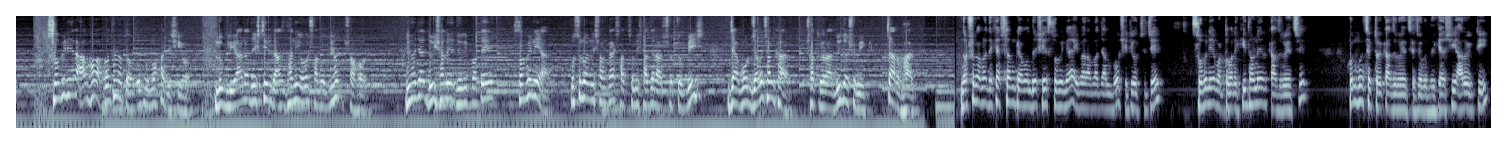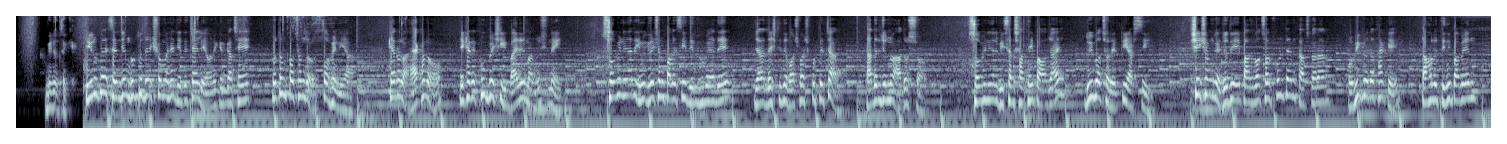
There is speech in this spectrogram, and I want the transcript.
স্লোভেনিয়ার আবহাওয়া প্রধানত উপমহাদেশীয়। লুবলিয়ানা দেশটির রাজধানী ও সর্ববৃহৎ শহর। দু হাজার দুই সালে জরিপ মতে, স্লোভেনিয়া মুসলমানের সংখ্যা সাতচল্লিশ হাজার আটশো চব্বিশ, যা মোট জনসংখ্যার শতকরা দুই দশমিক চার ভাগ। দর্শক, আমরা দেখে আসলাম কেমন দেশে স্লোভেনিয়া। এবার আমরা জানব সেটি হচ্ছে যে স্লোভেনিয়া বর্তমানে কি ধরনের কাজ রয়েছে, কোন কোন সেক্টরে কাজ রয়েছে। চলো দেখে আসি। আরও একটি ভিডিও থেকে। ইউরোপের সেনজেনভুক্ত দেশসমূহে যেতে চাইলে অনেকের কাছে প্রথম পছন্দ স্লোভেনিয়া। কেননা এখনও এখানে খুব বেশি বাইরের মানুষ নেই। স্লোভেনিয়ার ইমিগ্রেশন পলিসি দীর্ঘমেয়াদে যারা দেশটিতে বসবাস করতে চান, তাদের জন্য আদর্শ। স্লোভেনিয়ার ভিসার সাথেই পাওয়া যায় দুই বছরের টিআরসি সেই সঙ্গে যদি এই পাঁচ বছর ফুল টাইম কাজ করার অভিজ্ঞতা থাকে, তাহলে তিনি পাবেন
